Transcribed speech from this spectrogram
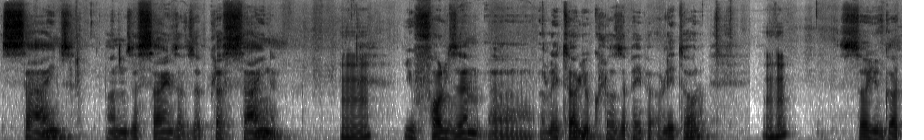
sides, on the sides of the plus sign. Mm-hmm. You fold them uh, a little, you close the paper a little. Mm-hmm. So you've got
